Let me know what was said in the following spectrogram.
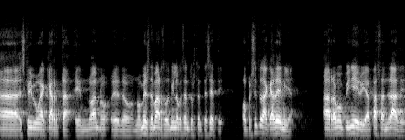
eh, escribe unha carta en, no, ano, eh, no, no mes de marzo de 1977 ao presidente da Academia, a Ramón Piñeiro e a Paz Andrade,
